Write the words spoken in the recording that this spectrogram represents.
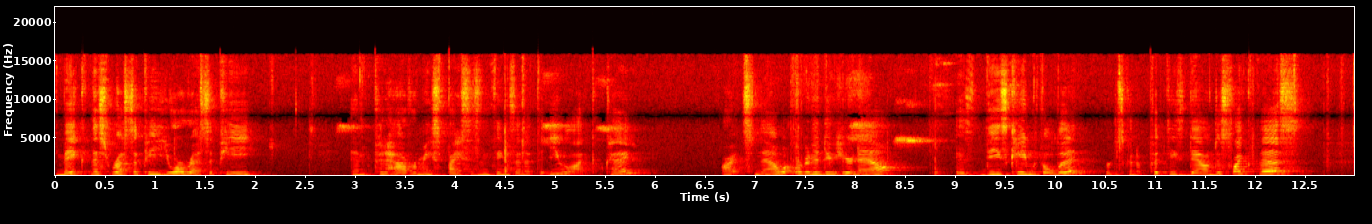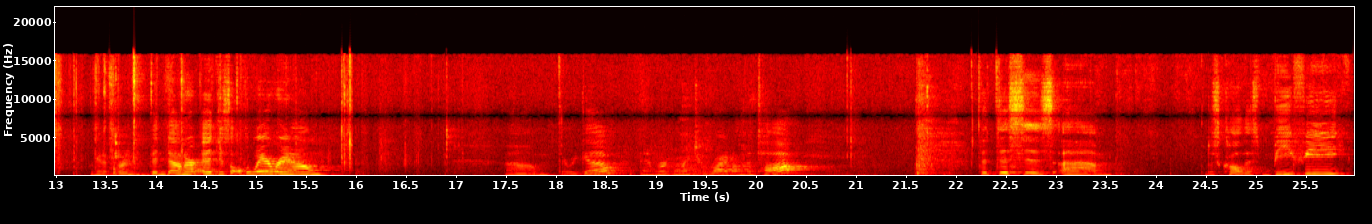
Make this recipe your recipe and put however many spices and things in it that you like, okay? All right, so now what we're gonna do here now is these came with a lid. We're just gonna put these down just like this. We're gonna bend down our edges all the way around. There we go. And we're going to write on the top that this is, um, let's call this beefy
